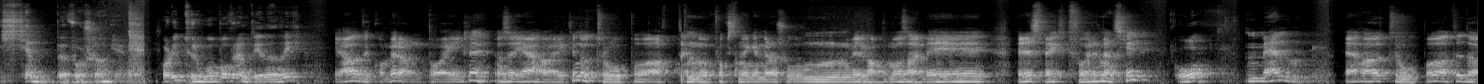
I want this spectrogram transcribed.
Kjempeforslag. Har du troa på fremtiden, Henrik? Ja, det kommer an på, egentlig. Altså, jeg har ikke noe tro på at den oppvoksende generasjonen vil ha noe særlig respekt for mennesker. Og Men jeg har tro på at da,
